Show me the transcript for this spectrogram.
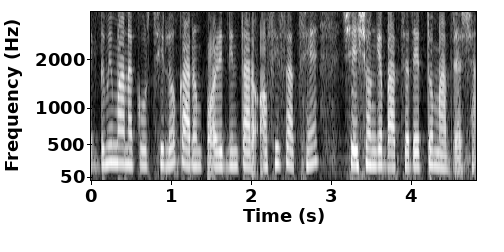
একদমই মানা করছিল, কারণ পরের দিন তার অফিস আছে, সেই সঙ্গে বাচ্চাদের তো মাদ্রাসা।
